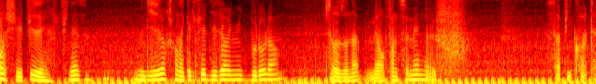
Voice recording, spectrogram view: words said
Oh, je suis épuisé, punaise. 10 heures, je crois qu'on a calculé 10h30 de boulot là. C'est raisonnable, mais en fin de semaine, ça picote.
